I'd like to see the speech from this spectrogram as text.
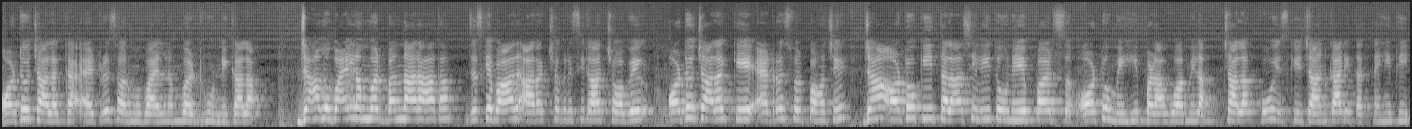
ऑटो चालक का एड्रेस और मोबाइल नंबर ढूंढ निकाला। जहाँ मोबाइल नंबर बंद आ रहा था, जिसके बाद आरक्षक ऋषिराज चौबे ऑटो चालक के एड्रेस पर पहुँचे। जहाँ ऑटो की तलाशी ली तो उन्हें पर्स ऑटो में ही पड़ा हुआ मिला। चालक को इसकी जानकारी तक नहीं थी।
